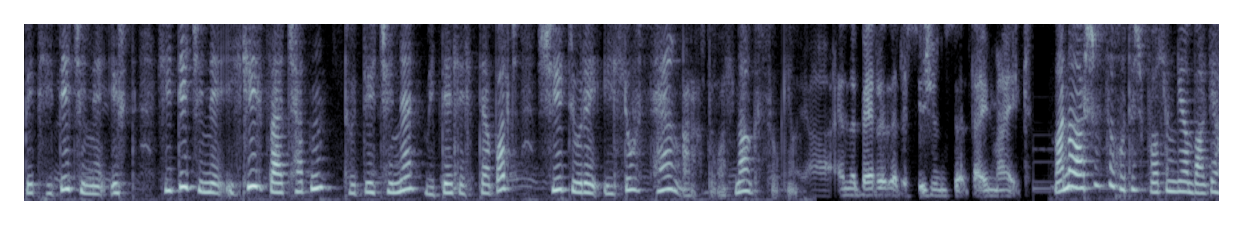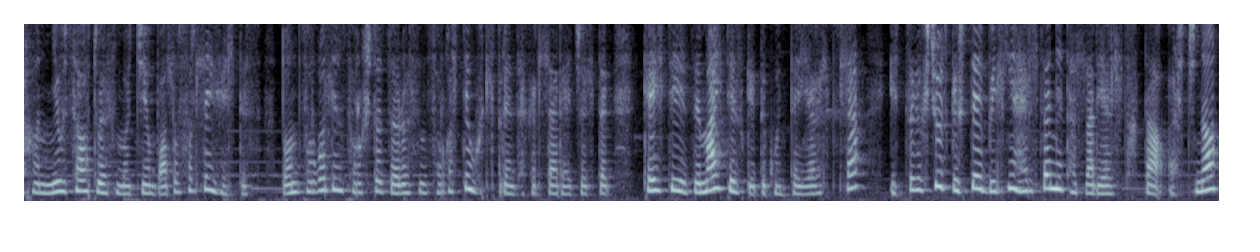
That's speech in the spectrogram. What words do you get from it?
Бид хэдий ч нэ эрт хэдий ч нэ ихийг зааж чадна, төдий ч нэ мэдээлэлтэй болж шийдвэрээ илүү сайн гаргадаг болно гэсэн үг юм and the better the decisions that they make. Манай оршин суух хөтөч болонгийн багийнхан New South Wales мужийн боловсролын хэлтэс дунд сургуулийн сурагчдад зориулсан сургалтын хөтөлбөрийн захирлаар ажилладаг Katie Zemaitis гэдэг хүнтэй ярилцлаа. Эцэг эхчүүд гэртээ бэлгийн харилцааны талаар ярилцахдаа орчноо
